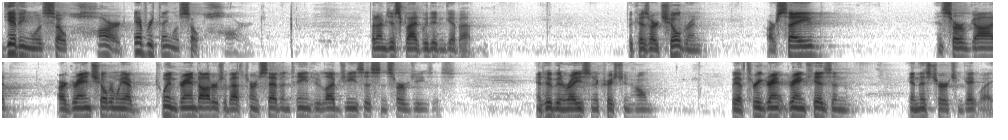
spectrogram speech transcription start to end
Giving was so hard. Everything was so hard. But I'm just glad we didn't give up because our children are saved and serve God. Our grandchildren, we have twin granddaughters about to turn 17 who love Jesus and serve Jesus and who've been raised in a Christian home. We have three grand, grandkids in, in this church in Gateway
